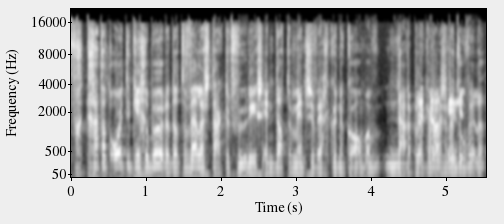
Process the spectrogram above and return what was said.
gaat dat ooit een keer gebeuren dat er wel een staakt het vuren is en dat de mensen weg kunnen komen naar de plekken waar ze naartoe willen?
